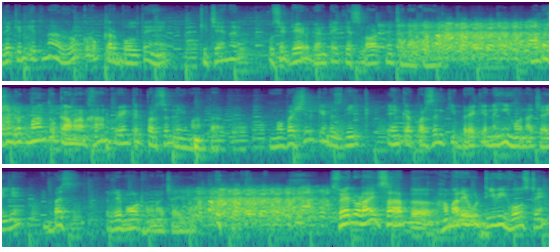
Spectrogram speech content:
लेकिन इतना रुक रुक कर बोलते हैं कि चैनल उसे डेढ़ घंटे के स्लॉट में चलाते हैं। मुबशर रकमान तो कामरान खान को एंकर पर्सन नहीं मानता। मुबशर के नज़दीक एंकर पर्सन की ब्रेकें नहीं होना चाहिए, बस रिमोट होना चाहिए। सोहेल उड़ाई साहब, हमारे वो टीवी होस्ट हैं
